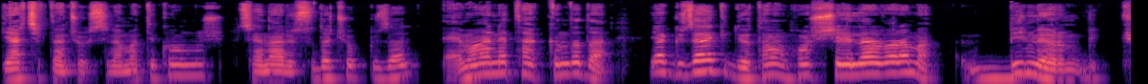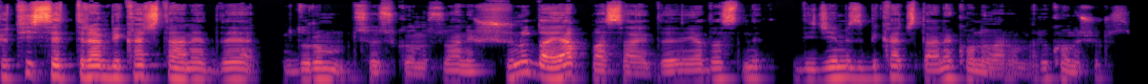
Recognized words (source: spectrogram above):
gerçekten çok sinematik olmuş. Senaryosu da çok güzel. Emanet hakkında da ya güzel gidiyor tamam hoş şeyler var ama bilmiyorum kötü hissettiren birkaç tane de durum söz konusu. Hani şunu da yapmasaydı ya da diyeceğimiz birkaç tane konu var onları konuşuruz.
